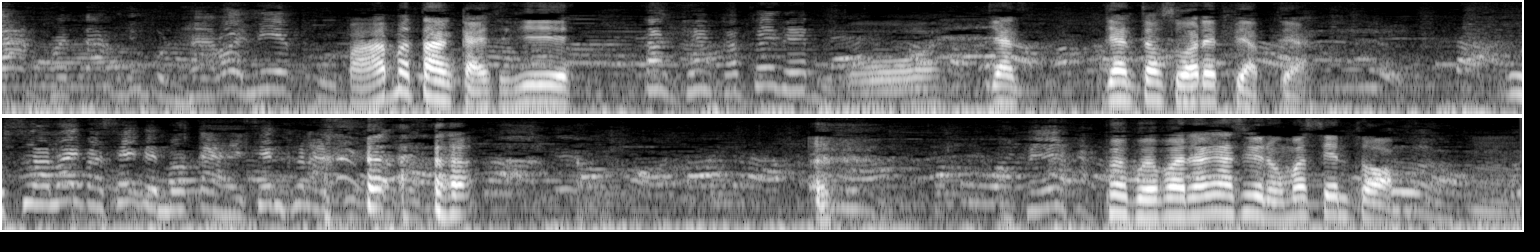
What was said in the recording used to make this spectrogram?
ลากไปตั้ง อยู่บนห้าร้อยเมตรปาดมาต่างไก่สิพี่ ตั้งแข่งกับเซเว่นโอ้ยยันยันเจ้าสัวได้เปรียบเตี่ย กูเสื้อไล่มาเซเว่นบอกไก่ให้เส้นขนาดนี้เพื่อเพื่อพนักงานสิเป็นออกมาเส้นจอมเอออืมพอ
